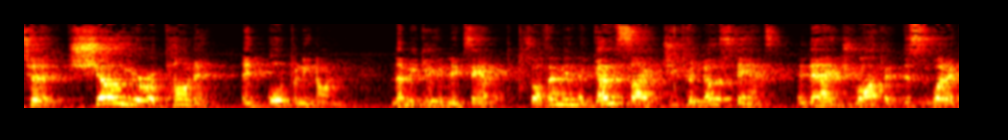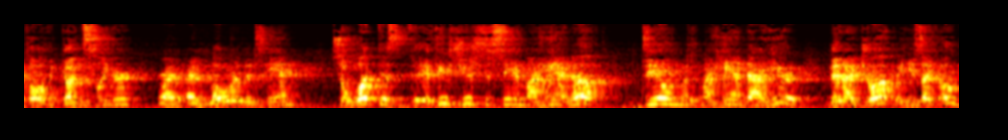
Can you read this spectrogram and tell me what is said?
to show your opponent an opening on you. Let me give you an example. So if I'm in the gun sight, Jeet Kune Do stance, and then I drop it, this is what I call the gunslinger, right? I lower this hand. So what this, if he's used to seeing my hand up, dealing with my hand out here, then I drop it. He's like, oh,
